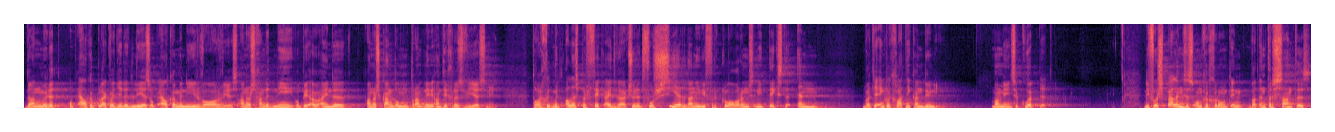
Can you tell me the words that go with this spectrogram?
dan moet dit op elke plek wat jy dit lees op elke manier waar wees. Anders gaan dit nie op die ou einde anders kan Donald Trump nie die anti-kris wees nie. Daai goed moet alles perfek uitwerk. So dit forceer dan hierdie verklaringe in die tekste in wat jy eintlik glad nie kan doen nie. Maar mense koop dit. Die voorspellings is ongegrond en wat interessant is,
